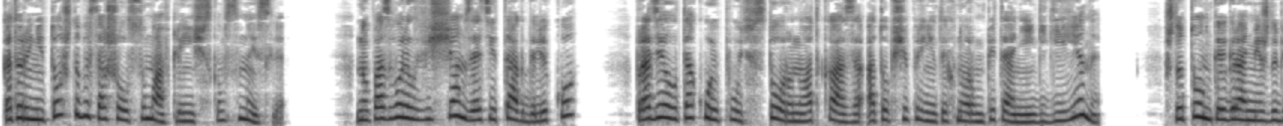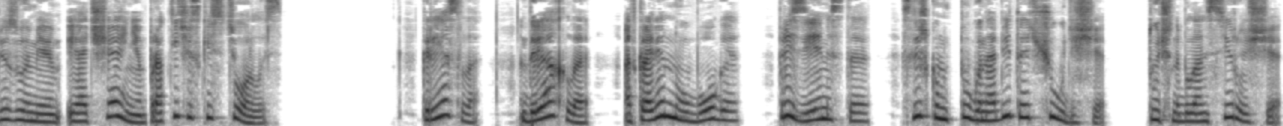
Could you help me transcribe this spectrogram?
который не то чтобы сошел с ума в клиническом смысле, но позволил вещам зайти так далеко, проделал такой путь в сторону отказа от общепринятых норм питания и гигиены, что тонкая грань между безумием и отчаянием практически стерлась. Кресло, дряхлое, откровенно убогое, приземистое, слишком туго набитое чудище, тучно балансирующее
